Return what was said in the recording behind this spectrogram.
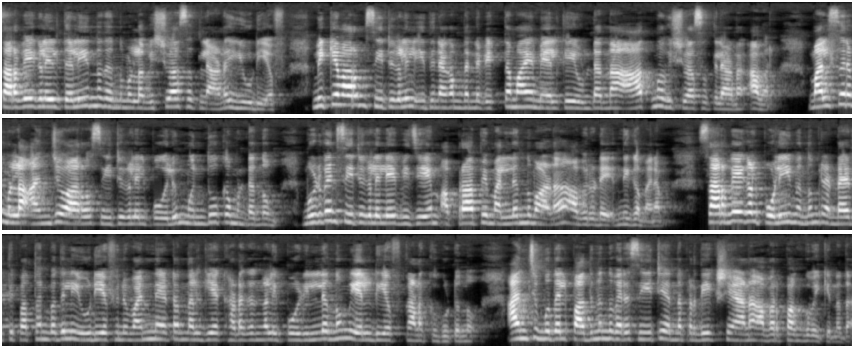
സർവേകളിൽ തെളിയുന്നതെന്നുമുള്ള വിശ്വാസത്തിലാണ് യു ഡി എഫ്. മിക്കവാറും സീറ്റുകളിൽ ഇതിനകം തന്നെ വ്യക്തമായ മേൽക്കൈ ഉണ്ടെന്ന ആത്മവിശ്വാസത്തിലാണ് അവർ. മത്സരമുള്ള അഞ്ചോ ആറോ സീറ്റുകളിൽ പോലും മുൻതൂക്കമുണ്ടെന്നും മുഴുവൻ സീറ്റുകളിലെ വിജയം അപ്രാപ്യമല്ലെന്നുമാണ് അവരുടെ നിഗമനം. സർവേകൾ പൊളിയുമെന്നും രണ്ടായിരത്തി പത്തൊൻപതിൽ യു ഡി എഫിന് വൻ നേട്ടം നൽകിയ ഘടകങ്ങൾ ഇപ്പോഴില്ലെന്നും എൽ ഡി എഫ് കണക്കുകൂട്ടുന്നു. അഞ്ച് മുതൽ പതിനൊന്ന് വരെ സീറ്റ് എന്ന പ്രതീക്ഷയാണ് അവർ പങ്കുവയ്ക്കുന്നത്.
